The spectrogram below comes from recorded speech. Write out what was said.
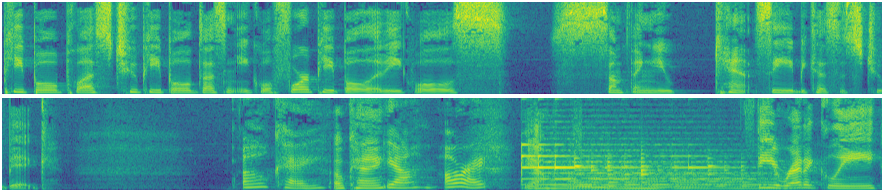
people plus two people doesn't equal four people. It equals something you can't see because it's too big. Okay. Okay. Yeah. All right. Yeah. Theoretically,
